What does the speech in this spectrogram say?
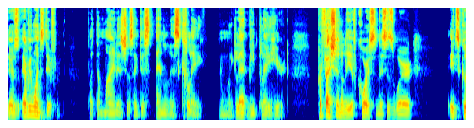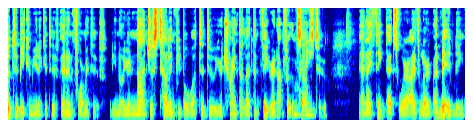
there's everyone's different, but the mind is just like this endless clay. I'm like, let me play here. Professionally, of course, and this is where it's good to be communicative and informative. You know, you're not just telling people what to do, you're trying to let them figure it out for themselves Right. too. And I think that's where I've learned, admittedly,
